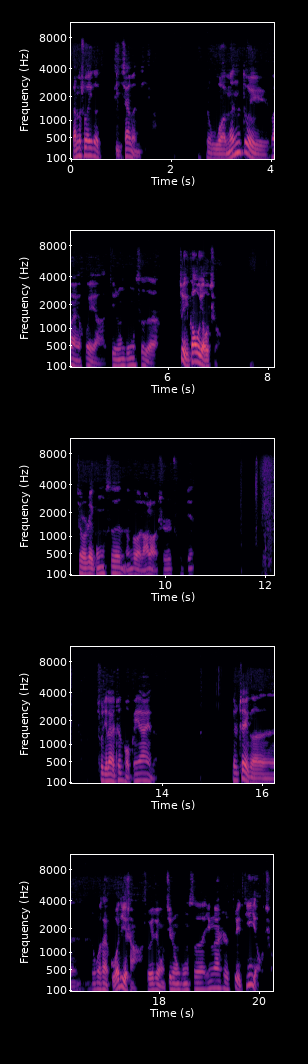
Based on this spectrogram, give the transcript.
咱们说一个底线问题，就我们对外汇啊金融公司的最高要求，就是这公司能够老老实实出金。说起来真够悲哀的，就是这个，如果在国际上，作为这种金融公司，应该是最低要求，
